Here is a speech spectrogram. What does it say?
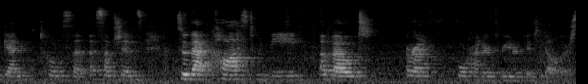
again, total assumptions, so that cost would be about around $400, $350.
